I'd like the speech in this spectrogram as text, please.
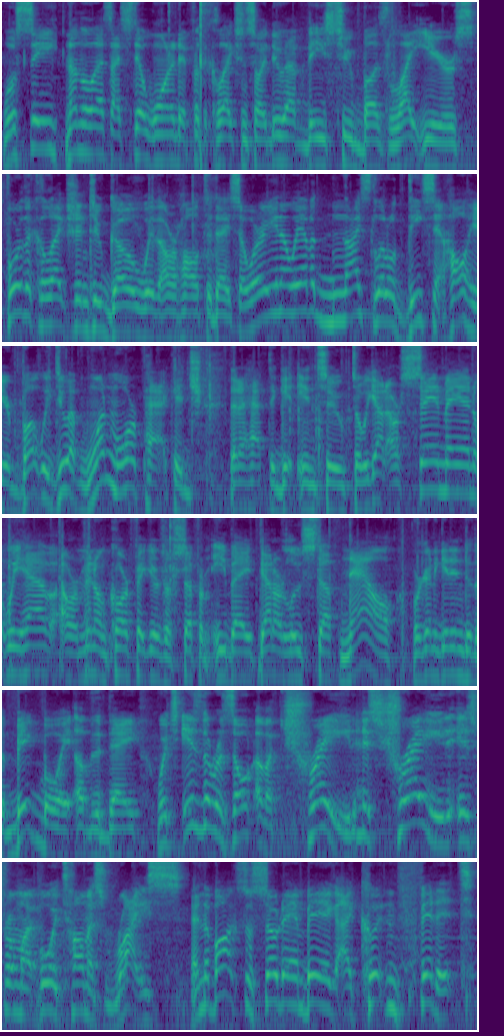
We'll see. Nonetheless, I still wanted it for the collection, so I do have these two Buzz Lightyears for the collection to go with our haul today. So we're, you know, we have a nice little decent haul here, but we do have one more package that I have to get into. So we got our Sandman, we have our mint on card figures, our stuff from eBay, got our loose stuff. Now, we're going to get into the big boy of the day, which is the result of a trade. And this trade is from my boy Thomas Rice, and the box was so damn big, I couldn't fit it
